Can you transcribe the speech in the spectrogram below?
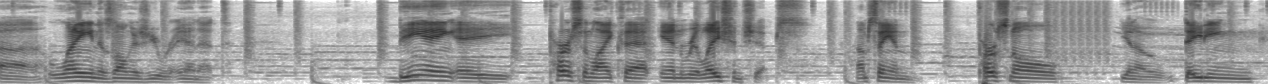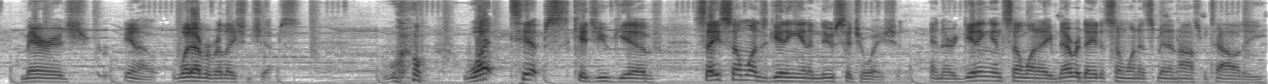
uh, lane as long as you were in it. Being a person like that in relationships, I'm saying personal, you know, dating, marriage, you know, whatever relationships. what tips could you give? Say someone's getting in a new situation and they're getting in someone they've never dated someone that's been in hospitality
